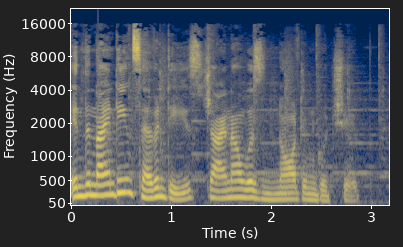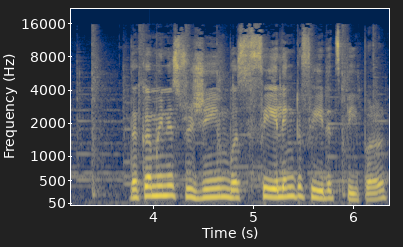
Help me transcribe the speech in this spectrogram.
In the 1970s, China was not in good shape. The communist regime was failing to feed its people.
